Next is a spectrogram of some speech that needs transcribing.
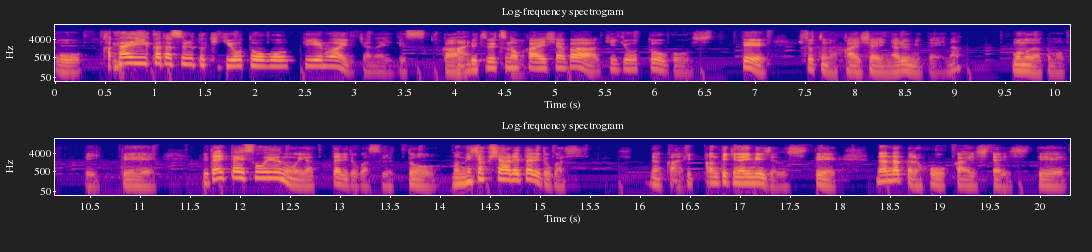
こう、硬い言い方すると企業統合 PMI じゃないですか。はい別々の会社が企業統合して、一つの会社になるみたいなものだと思っていて、で、大体そういうのをやったりとかすると、まあ、めちゃくちゃ荒れたりとかし、なんかはい。一般的なイメージだとして、なんだったら崩壊したりして、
